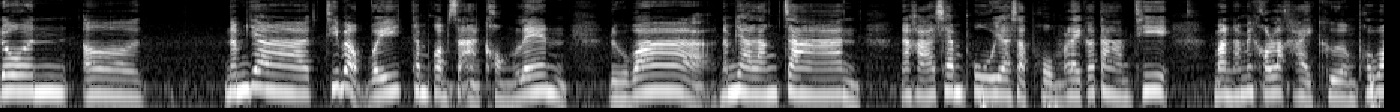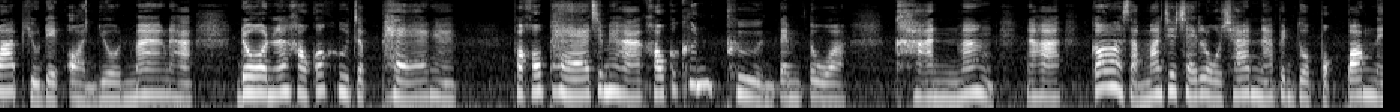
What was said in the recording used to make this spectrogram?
โดนเอ่อ น้ำยาที่แบบไว้ทำความสะอาดของเล่น หรือว่าน้ำยาล้างจานนะคะ แชมพูยาสระผมอะไรก็ตามที่มันทำให้เขาระคายเคือง เพราะว่าผิวเด็กอ่อนโยนมากนะคะ โดนแล้วเขาก็คือจะแพ้ไง พอเขาแพ้ใช่ไหมคะเขาก็ขึ้นผื่นเต็มตัวคันมั่งนะคะ ก็สามารถที่จะใช้โลชั่นนะ เป็นตัวปกป้องใน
